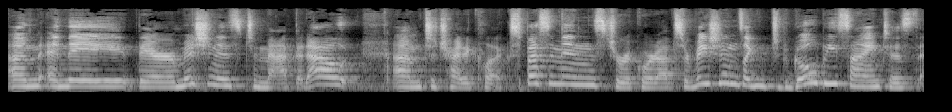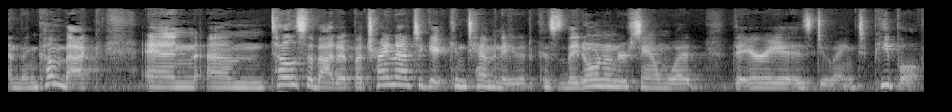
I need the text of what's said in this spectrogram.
Um, and they their mission is to map it out um, to try to collect specimens to record observations like to go be scientists and then come back and um, tell us about it but try not to get contaminated because they don't understand what the area is doing to people.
